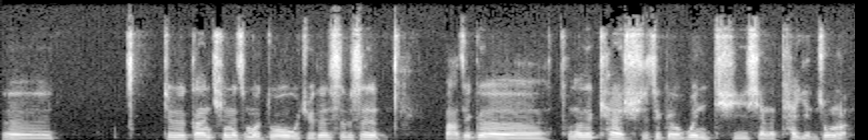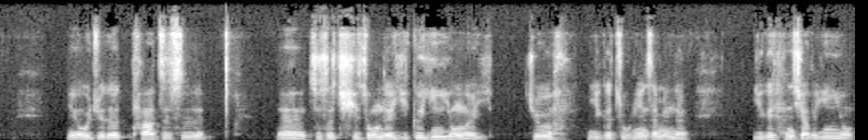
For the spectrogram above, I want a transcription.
呃，就是刚听了这么多，我觉得是不是把这个头上的 cash 这个问题想的太严重了？因为我觉得它只是，呃，只是其中的一个应用而已，就 一个主链上面的一个很小的应用，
